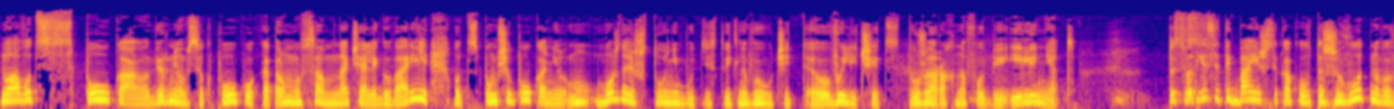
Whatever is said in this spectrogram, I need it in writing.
Ну а вот с паука, вернемся к пауку, о котором мы в самом начале говорили, вот с помощью паука можно ли что-нибудь действительно выучить, э, вылечить ту же арахнофобию или нет? То есть вот если ты боишься какого-то животного,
